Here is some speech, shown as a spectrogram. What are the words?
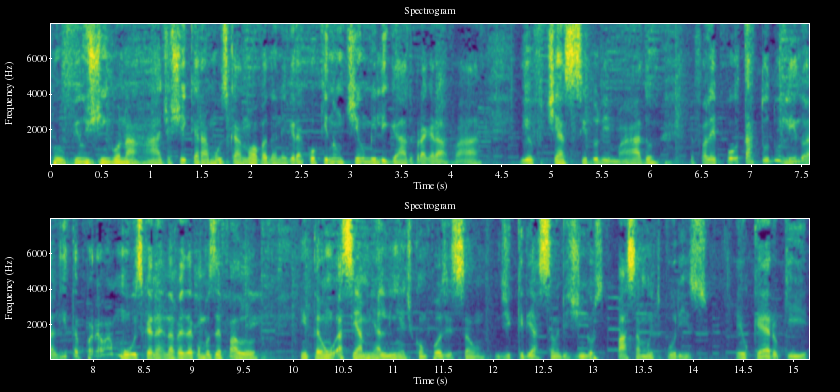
Pô, eu vi o jingle na rádio, achei que era a música nova da Negra Cor, que não tinham me ligado para gravar, e eu tinha sido limado. Eu falei, pô, tá tudo lindo ali, tá para uma música, né? Na verdade, como você falou. Então, assim, a minha linha de composição, de criação de jingles, passa muito por isso. Eu quero que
